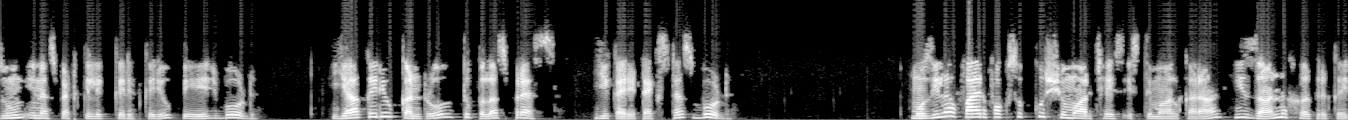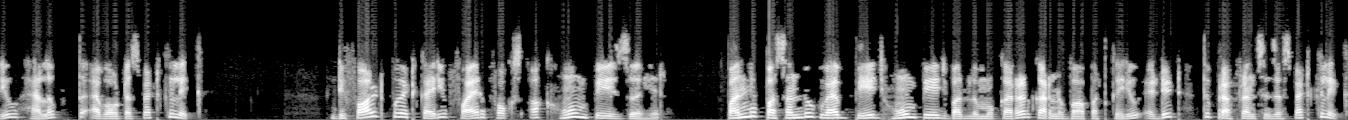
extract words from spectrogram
जूम इनस पे क्लिक करित करियो पेज बोर्ड या करियो कंट्रोल तो प्लस प्रेस ये करे टेक्स्टस बोर्ड Mozilla Firefox कुछ शुमार छ इस्तेमाल करान, ये जान खतर करियो हेल्प तो अबाउट अस पे क्लिक डिफ़ॉल्ट पट कर Firefox अख होम पेज ज़ाहिर। पन्ने पसंदुक वेब पेज होम पेज बदल मुकर्रर करने बापत करियो एडिट तो प्रेफरेंसेस पे क्लिक।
